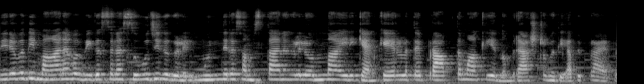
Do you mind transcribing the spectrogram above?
നിരവധി മാനവ വികസന സൂചികകളിൽ മുൻനിര സംസ്ഥാനങ്ങളിൽ ഒന്നായിരിക്കാൻ കേരളത്തെ പ്രാപ്തമാക്കിയെന്നും രാഷ്ട്രപതി അഭിപ്രായപ്പെട്ടു.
